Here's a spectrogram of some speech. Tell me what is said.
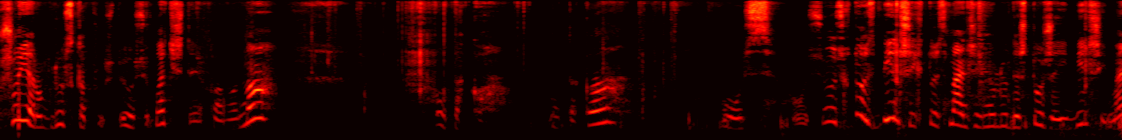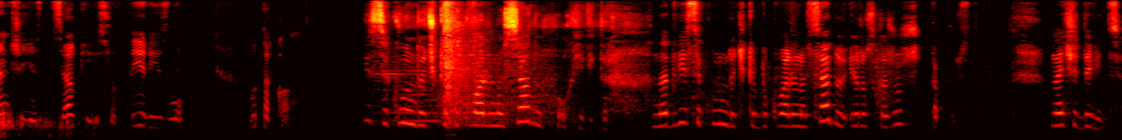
що я роблю з капустою. Ось, бачите, яка вона. Отака. Отака. Ось, ось, ось. Хтось більший, хтось менший. Ну, люди ж теж і більші, і менші, є всякі, і сорти різні. Отака. Дві секундочки буквально сяду. Ох, і вітер. На дві секундочки буквально сяду і розкажу що капуста. Значить, дивіться.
